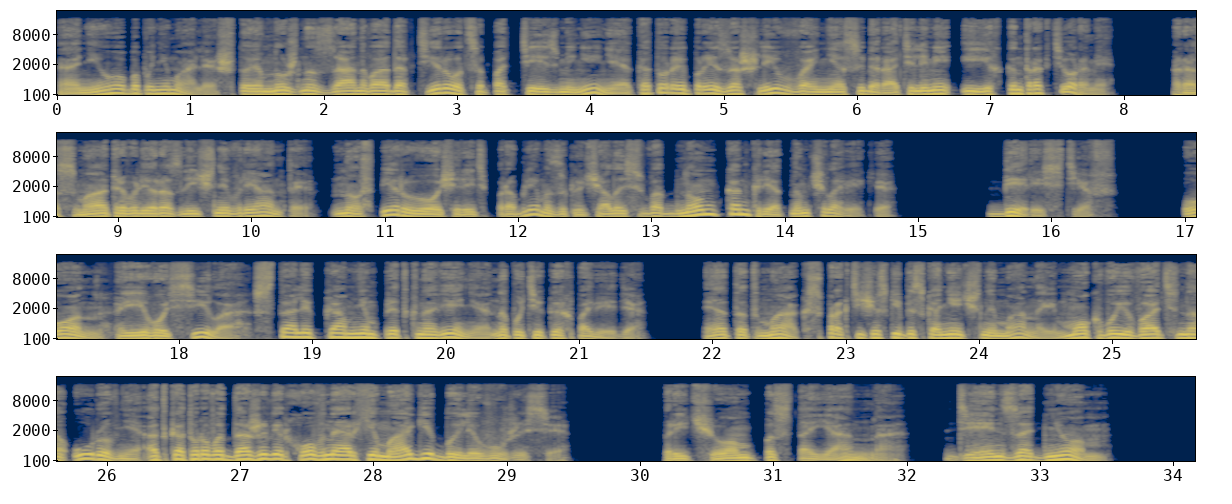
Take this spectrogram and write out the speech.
Они оба понимали, что им нужно заново адаптироваться под те изменения, которые произошли в войне с собирателями и их контрактерами. Рассматривали различные варианты, но в первую очередь проблема заключалась в одном конкретном человеке — Берестев. Он и его сила стали камнем преткновения на пути к их победе. Этот маг с практически бесконечной маной мог воевать на уровне, от которого даже верховные архимаги были в ужасе. Причем постоянно, день за днем.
